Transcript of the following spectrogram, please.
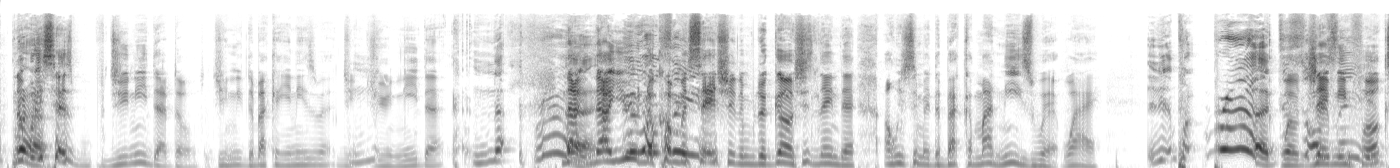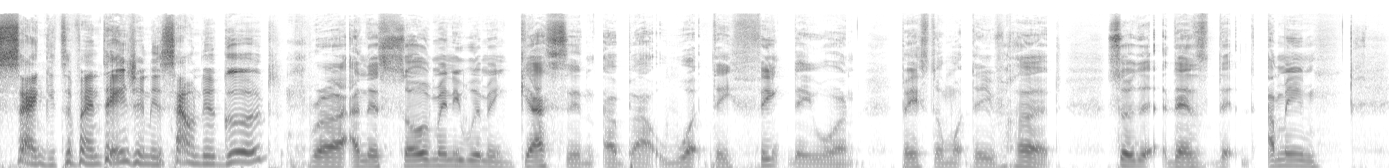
Nobody Bruh. says, do you need that though? Do you need the back of your knees wet? Do, do you need that? No, Now, now you in the that's saying. conversation with the girl. She's named there. I want you to make the back of my knees wet. Why? Bruh, Well, is what I'm Jamie. Foxx sang it to Fantasia and it sounded good. Bruh, and there's so many women guessing about what they think they want based on what they've heard. So th- there's, th- I mean,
